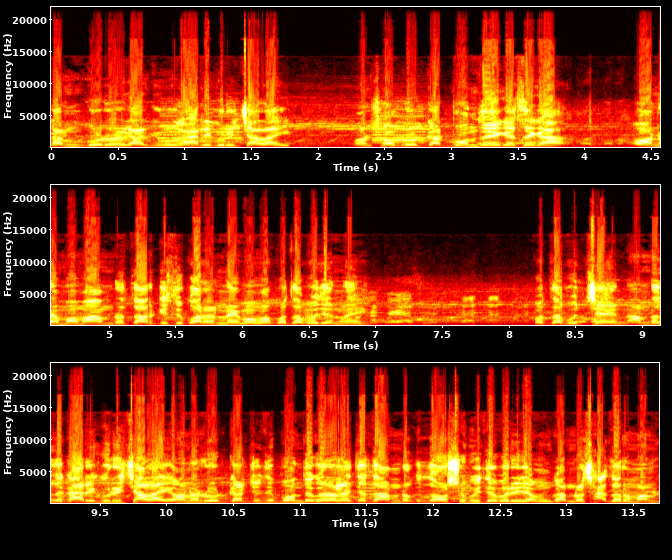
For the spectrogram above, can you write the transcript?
কারণ গরুর গাড়ি গাড়ি গুড়ি চালাই। কারণ সব রোড ঘাট বন্ধ হয়ে গেছে গা। অনেক মামা আমরা তো আর কিছু করার নাই মামা কথা বোঝেন নাই? কথা বুঝছেন? আমরা তো গাড়ি গুড়ি চালাই অনেক রোড ঘাট যদি বন্ধ করে লাইতে তো আমরা কিন্তু অসুবিধা পড়ে যাব। আমরা সাধারণ মানুষ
